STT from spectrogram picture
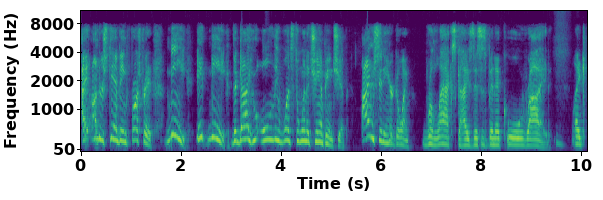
I understand being frustrated. Me, it me, the guy who only wants to win a championship. I'm sitting here going, "Relax, guys. This has been a cool ride." Like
